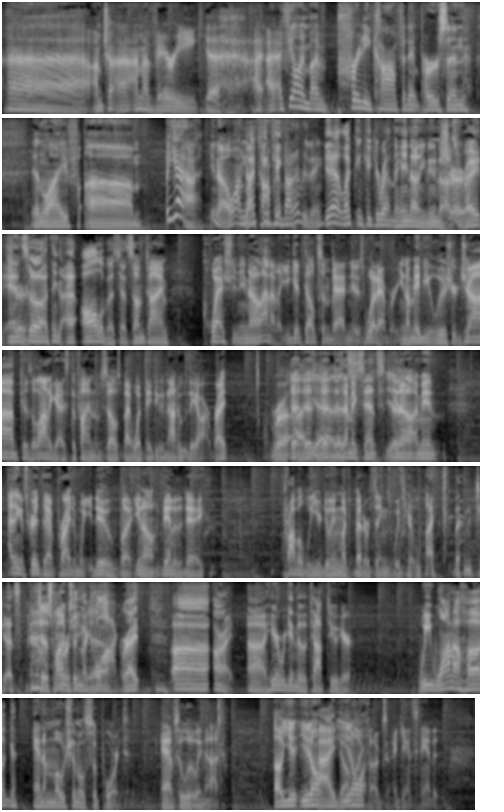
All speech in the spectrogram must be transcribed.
Uh, I'm trying. I'm a very. Uh, I I- I feel I'm a pretty confident person in life. Um, but yeah, you know, I'm not Life can confident kick- about everything. Yeah, life can kick you right in the hey nonny noo nuts, Sure, right? And so I think uh, all of us at some time question, you know, I don't know, you get dealt some bad news, whatever. You know, maybe you lose your job because a lot of guys define themselves by what they do, not who they are, right? Right, Does, does- Uh, yeah, does that make sense? Yeah. You know, I mean, I think it's great to have pride in what you do, but you know, at the end of the day, probably you're doing much better things with your life than just Just punching working, the yeah. clock, right? Uh, all right, uh, here we're getting to the top two here. We want a hug and emotional support. Absolutely not. Oh, you you don't. I don't, you don't like want- hugs. I can't stand it.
